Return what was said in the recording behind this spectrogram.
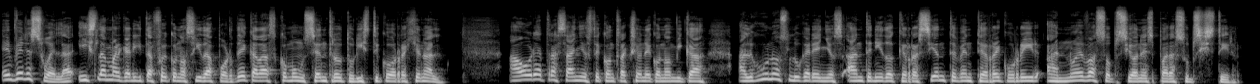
En Venezuela, Isla Margarita fue conocida por décadas como un centro turístico regional. Ahora, tras años de contracción económica, algunos lugareños han tenido que recientemente recurrir a nuevas opciones para subsistir.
